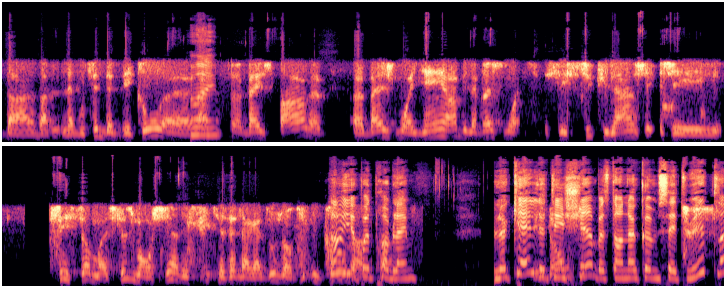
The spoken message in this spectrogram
dans, la boutique de déco. Euh, ah, c'est un beige pâle, un beige moyen. Ah, mais le beige moyen, c'est succulent. J'ai. C'est ça, moi. Excuse mon chien avec lui qui faisait de la radio aujourd'hui. Ah, il n'y a pas de problème. Lequel de tes chiens? Parce que t'en as comme 7-8, là?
